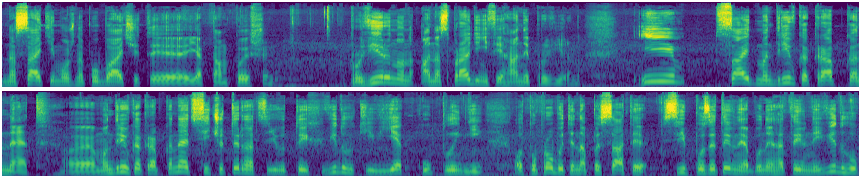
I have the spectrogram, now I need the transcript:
на сайті можна побачити, як там пише провірено, а насправді ніфіга не провірено. І сайт мандрівка.нет. Е, Мандрівка.нет, всі 14 тих відгуків є куплені. От попробуйте написати свій позитивний або негативний відгук,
